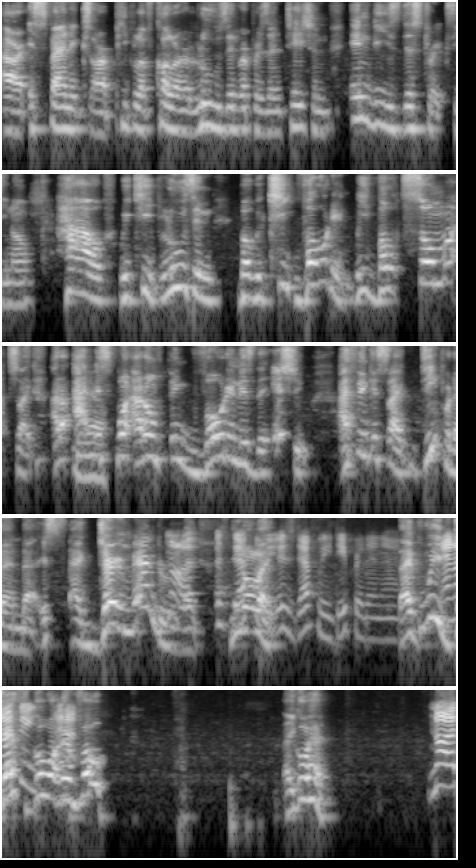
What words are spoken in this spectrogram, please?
are Hispanics our people of color losing representation in these districts, you know, how we keep losing, but we keep voting. We vote so much. Like yeah. at this point, I don't think voting is the issue. I think it's like deeper than that. It's like gerrymandering. No, like, it's you know, like it's definitely deeper than that. Like we and definitely go out and, and vote. Like go ahead. No, I,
